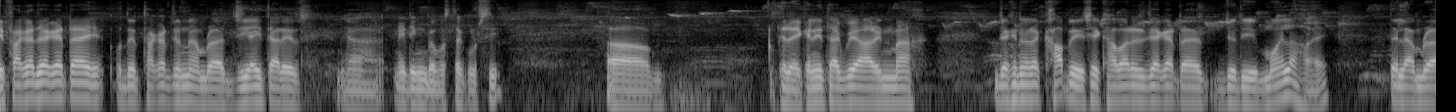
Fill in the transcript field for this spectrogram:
এই ফাঁকা জায়গাটায় ওদের থাকার জন্য আমরা জিআই তারের নেটিং ব্যবস্থা করছি। এরা এখানেই থাকবে, আর ইনমা যেখানে ওরা খাবে সেই খাবারের জায়গাটা যদি ময়লা হয়, তাহলে আমরা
